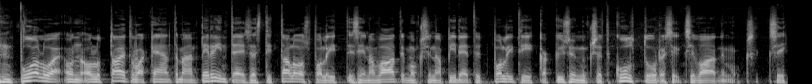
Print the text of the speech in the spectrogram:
Puolue on ollut taitava kääntämään perinteisesti talouspoliittisina vaatimuksina pidetyt politiikkakysymykset kulttuurisiksi vaatimuksiksi.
